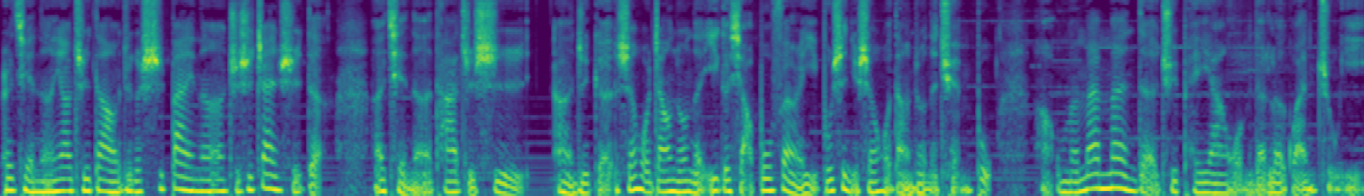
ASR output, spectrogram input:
而且呢，要知道这个失败呢只是暂时的，而且呢，它只是。啊，这个生活当中的一个小部分而已，不是你生活当中的全部。好，我们慢慢的去培养我们的乐观主义。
